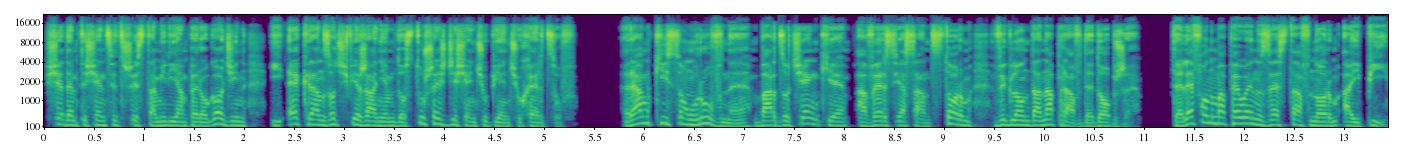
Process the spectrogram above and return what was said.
7300 mAh i ekran z odświeżaniem do 165 Hz. Ramki są równe, bardzo cienkie, a wersja Sandstorm wygląda naprawdę dobrze. Telefon ma pełen zestaw norm IP,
